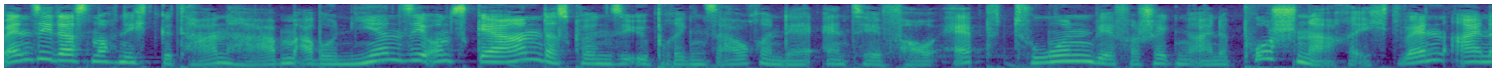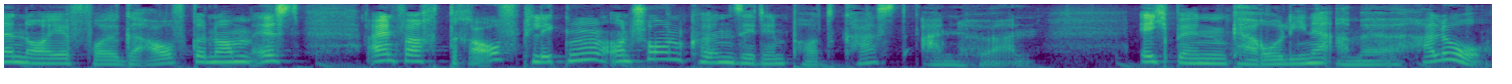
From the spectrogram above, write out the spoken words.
Wenn Sie das noch nicht getan haben, abonnieren Sie uns gern. Das können Sie übrigens auch in der NTV-App tun. Wir verschicken eine Push-Nachricht, wenn eine neue Folge aufgenommen ist. Einfach draufklicken und schon können Sie den Podcast anhören. Ich bin Caroline Amme. Hallo.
